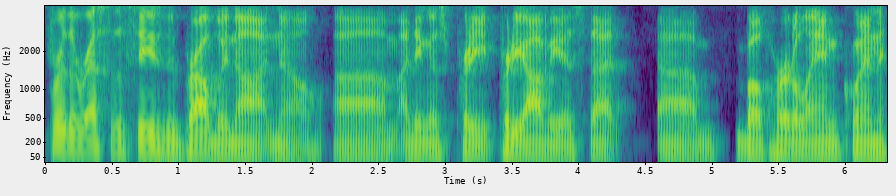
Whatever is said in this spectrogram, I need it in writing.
for the rest of the season, probably not. No, um, I think it was pretty pretty obvious that um, both Hertl and Quinn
